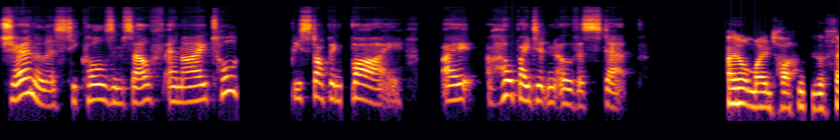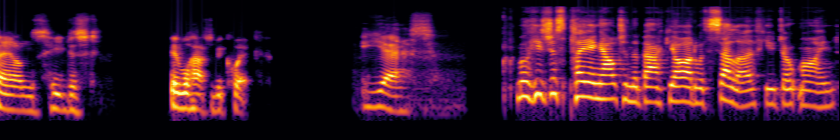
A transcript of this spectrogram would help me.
journalist, he calls himself, and I told him he'd be stopping by. I hope I didn't overstep. I don't mind talking to the fans. He just it will have to be quick. Yes. Well, he's just playing out in the backyard with Sella, if you don't mind.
